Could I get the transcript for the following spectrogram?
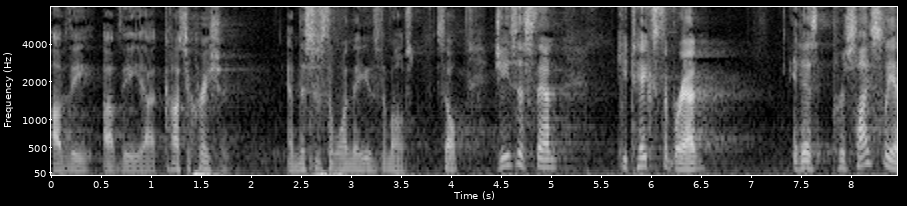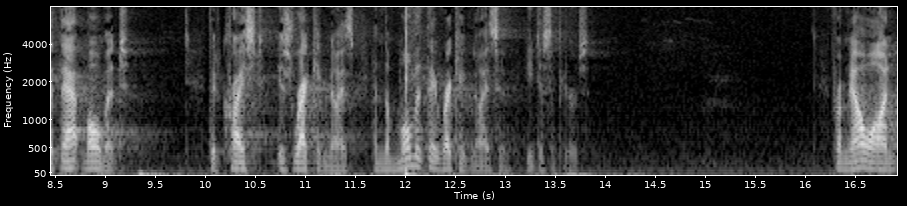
of the, of the uh, consecration. And this is the one they use the most. So Jesus then, he takes the bread. It is precisely at that moment that Christ is recognized. And the moment they recognize him, he disappears. From now on,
